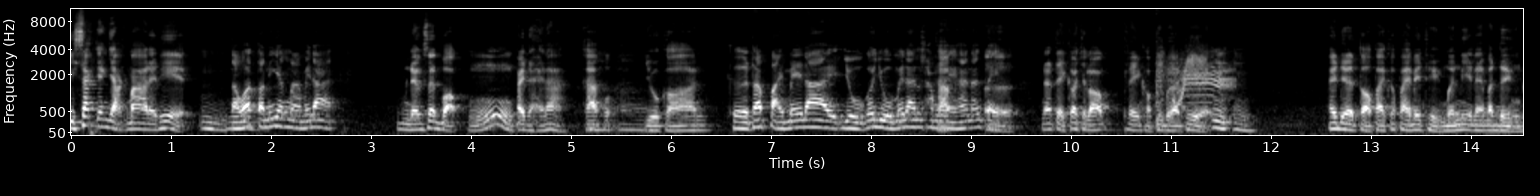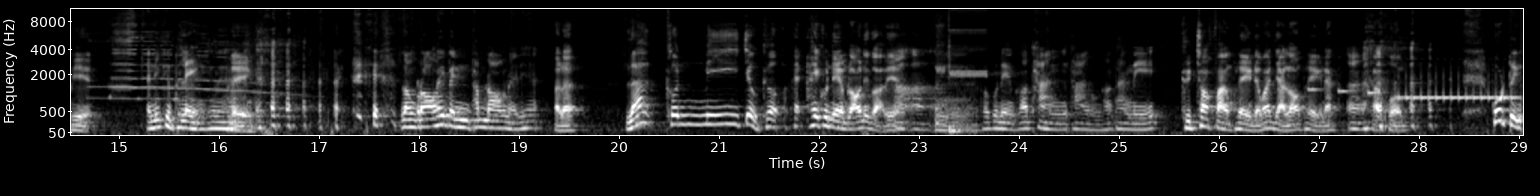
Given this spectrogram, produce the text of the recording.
อีซักยังอยากมาเลยพี่อืมแต่ว่าตอนนี้ยังมาไม่ได้ เนลเซนบอกหืมไปไหนล่ะครับเออเอออยู่ก่อน คือถ้าไปไม่ได้อยู่ก็อยู่ไม่ได้แล้วทำไงฮะนักเอเตะอนักเตะก็จะร้องเพลงของพี่เบิร์ดพี่อืมอืมให้เดินต่อไปก็ไปไม่ถึงเหมือนมีอะไรมาดึงพี่ อันนี้คือเพลงใช่ไหมฮะเพลงลองร้องให้เป็นทำนองหน่อยดิฮะอะไร และคนมีเจ้าเขาให้ให้คุณเนมร้องดีกว่าพี่ อ่าอ่าอ่าเพราะคุณเองเขาทางทางของเขาทางนี้ คือชอบฟังเพลงแต่ว่าอย่าร้องเพลงนะเออ ครับผมพูดถึง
